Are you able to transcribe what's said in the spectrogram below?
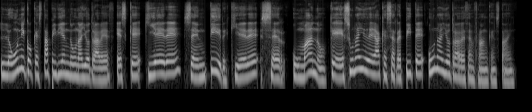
lo único que está pidiendo una y otra vez es que quiere sentir, quiere ser humano, que es una idea que se repite una y otra vez en Frankenstein.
